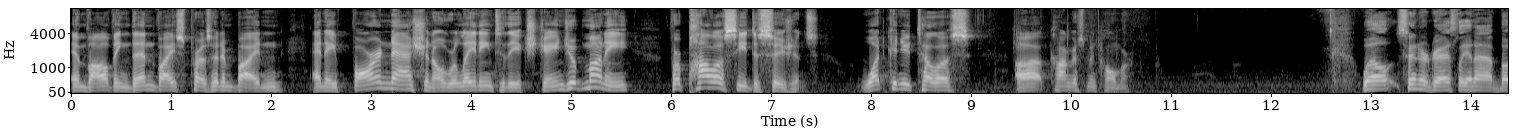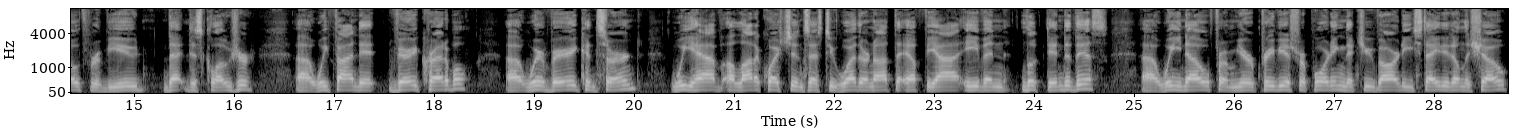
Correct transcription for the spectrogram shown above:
involving then Vice President Biden and a foreign national relating to the exchange of money for policy decisions. What can you tell us, uh, Congressman Comer? Well, Senator Grassley and I have both reviewed that disclosure. Uh, we find it very credible. Uh, we're very concerned we have a lot of questions as to whether or not the FBI even looked into this. Uh, we know from your previous reporting that you've already stated on the show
